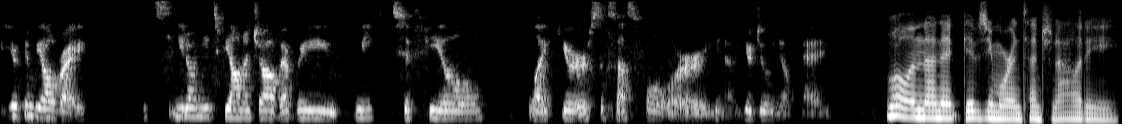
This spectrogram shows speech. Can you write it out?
you're gonna be all right. It's, you don't need to be on a job every week to feel like you're successful or you know you're doing okay. Well, and then it gives you more intentionality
